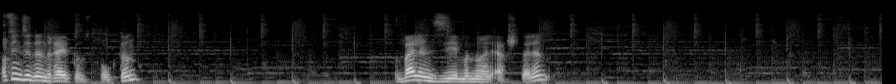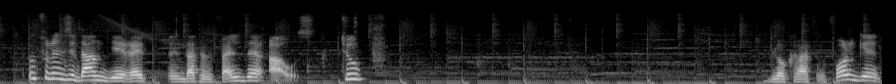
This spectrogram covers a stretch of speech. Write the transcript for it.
Öffnen Sie den RAID-Konstruktor, wählen Sie Manuell erstellen und füllen Sie dann die RAID-Datenfelder aus. Typ, Blockreifenfolge,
